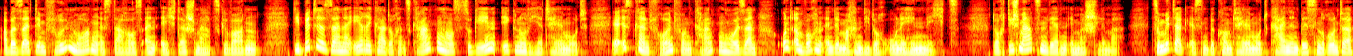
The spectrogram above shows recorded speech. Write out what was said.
aber seit dem frühen Morgen ist daraus ein echter Schmerz geworden. Die Bitte seiner Erika doch ins Krankenhaus zu gehen, ignoriert Helmut. Er ist kein Freund von Krankenhäusern und am Wochenende machen die doch ohnehin nichts. Doch die Schmerzen werden immer schlimmer. Zum Mittagessen bekommt Helmut keinen Bissen runter,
